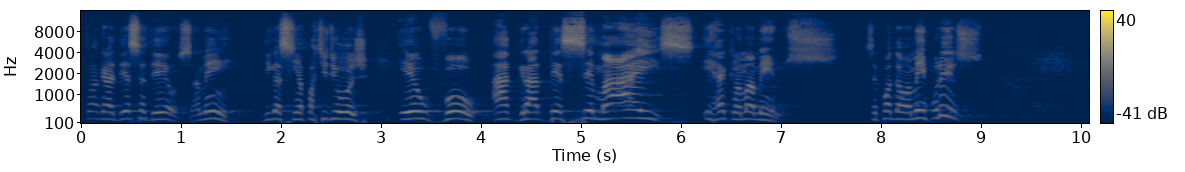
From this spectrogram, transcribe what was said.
Então agradeça a Deus. Amém? Diga assim a partir de hoje: eu vou agradecer mais e reclamar menos. Você pode dar um amém por isso? Amém.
